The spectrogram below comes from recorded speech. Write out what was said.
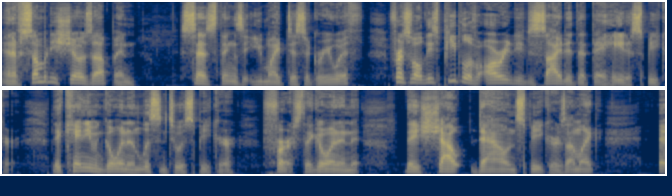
And if somebody shows up and says things that you might disagree with, first of all, these people have already decided that they hate a speaker. They can't even go in and listen to a speaker first. They go in and they shout down speakers. I'm like, eh,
